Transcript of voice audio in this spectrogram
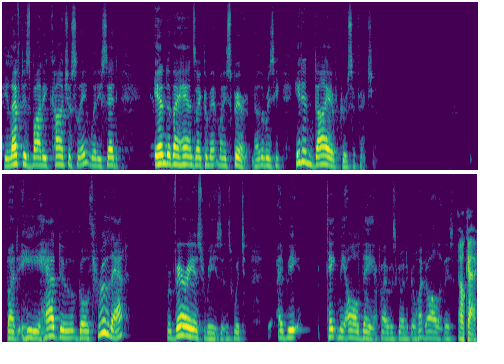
he left his body consciously when he said, Into thy hands I commit my spirit. In other words, he, he didn't die of crucifixion. But he had to go through that for various reasons, which I'd be take me all day if I was going to go into all of this. Okay.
